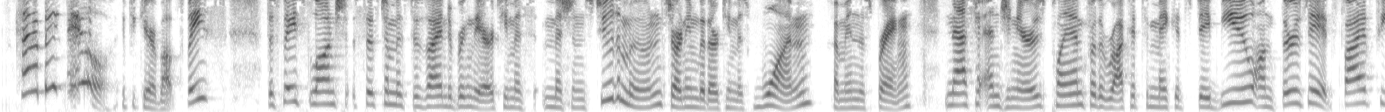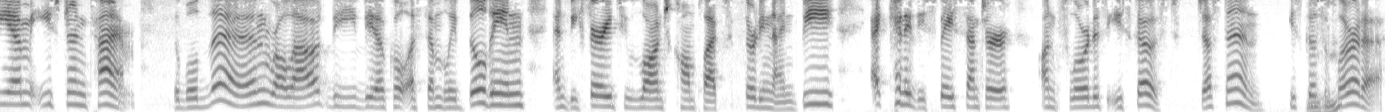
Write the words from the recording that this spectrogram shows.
It's kind of a big deal if you care about space. The Space Launch System is designed to bring the Artemis missions to the moon, starting with Artemis 1 coming in the spring. NASA engineers plan for the rocket to make its debut on Thursday at 5 p.m. Eastern Time. It will then roll out the vehicle assembly building and be ferried to Launch Complex 39B at Kennedy Space Center on Florida's East Coast, just in East Coast of Florida.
